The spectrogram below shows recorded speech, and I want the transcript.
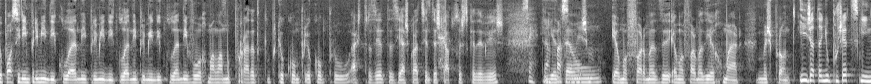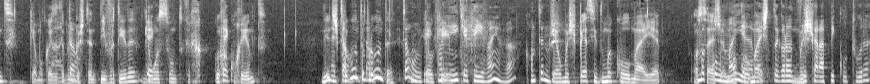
eu posso ir imprimindo e colando, imprimindo e colando, imprimindo e colando e vou arrumar lá uma porrada de, porque eu compro, eu compro às 300 e às 400 cápsulas de cada vez. Sim, e então mesmo. é uma forma de é uma forma de arrumar. Mas pronto, e já tenho o projeto seguinte, que é uma coisa Ah, também então. bastante divertida, Que é de um que- assunto que é recorrente. Dizes, Então, pergunta, então, pergunta. Então, o que é, É que vem aí? O que é que aí vem? Vá, conta-nos. É uma espécie de uma colmeia, ou uma seja, colmeia? uma colmeia, Vais-te agora dedicar à apicultura?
